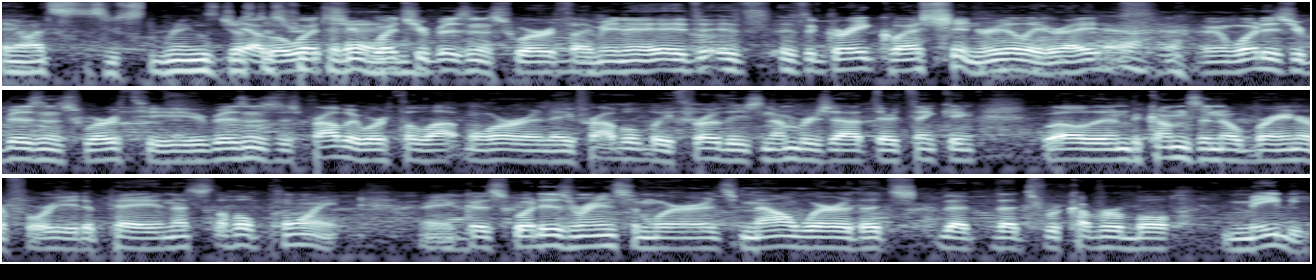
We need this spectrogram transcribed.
You know, it's, it just rings just yeah, as but true what's today. your, what's your business worth? I mean, it, it's, it's a great question, really, right? I mean, what is your business worth to you? Your business is probably worth a lot more, and they probably throw these numbers out there thinking, well, then it becomes a no-brainer for you to pay, and that's the whole point, right? Because what is ransomware? It's malware that's that, that's recoverable, maybe,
